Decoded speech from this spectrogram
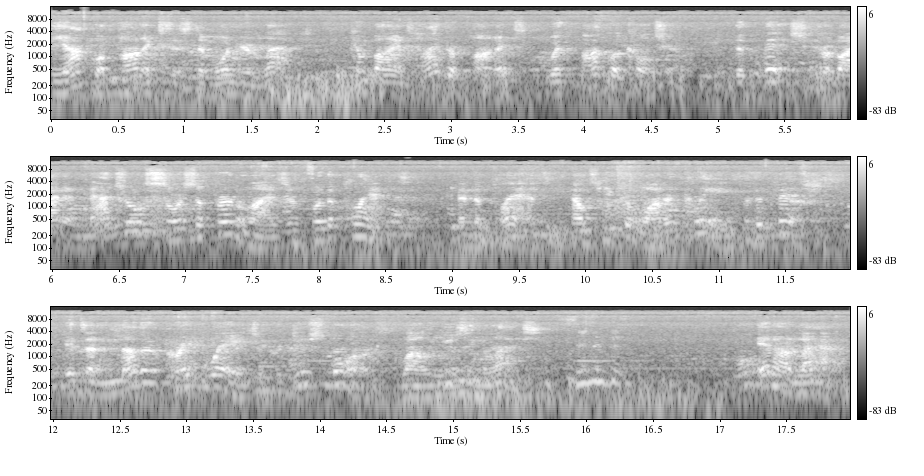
The aquaponics system on your left combines hydroponics with aquaculture. The fish provide a natural source of fertilizer for the plants, and the plants help keep the water clean for the fish. It's another great way to produce more while using less. In our lab,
